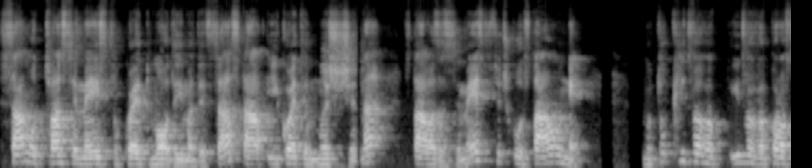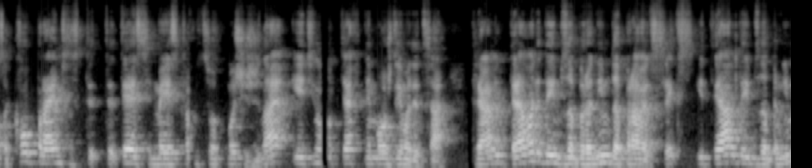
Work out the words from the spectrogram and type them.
само това семейство, което може да има деца става, и което е мъж и жена, става за семейство, всичко останало не. Но тук идва, идва въпроса, какво правим с тези семейства, които са от мъж и жена и един от тях не може да има деца? Трябва ли, трябва ли да им забраним да правят секс и трябва ли да им забраним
